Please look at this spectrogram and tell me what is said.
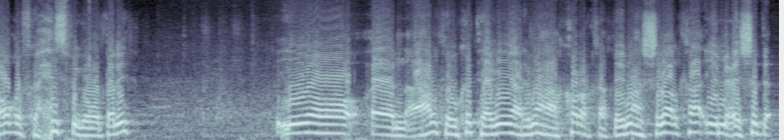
mowqifka xisbiga wadani iyo halka uu ka taagan yahay arrimaha korarka qiimaha shidaalka iyo maciishadda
